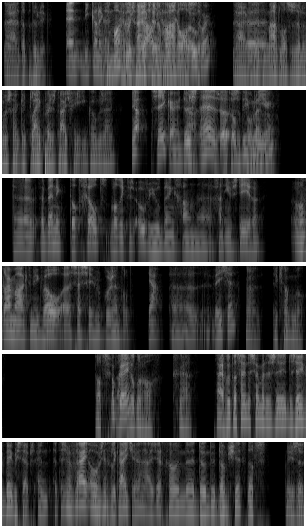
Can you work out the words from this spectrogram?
Nou ja, dat bedoel ik. En die kan ik En- en makkelijk waarschijnlijk betalen. Ik zijn hou geld over. Ja, de maandlasten zullen waarschijnlijk een klein percentage van je inkomen zijn. Ja, zeker. Dus, Ja, hè, dus op die manier eh, ben ik dat geld wat ik dus overhield, ben ik gaan, eh, gaan investeren. Want Ja. daar maakte ik wel eh 6, 7 procent op. Ja, eh, weet je? Nou, ik snap hem wel. Dat, scheelt nogal. ja. Nou ja, goed, dat zijn dus zeg maar de, ze- de zeven baby steps. En het is een vrij overzichtelijk rijtje. hè. Hij zegt gewoon, eh, don't do dumb shit. Dat, is,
